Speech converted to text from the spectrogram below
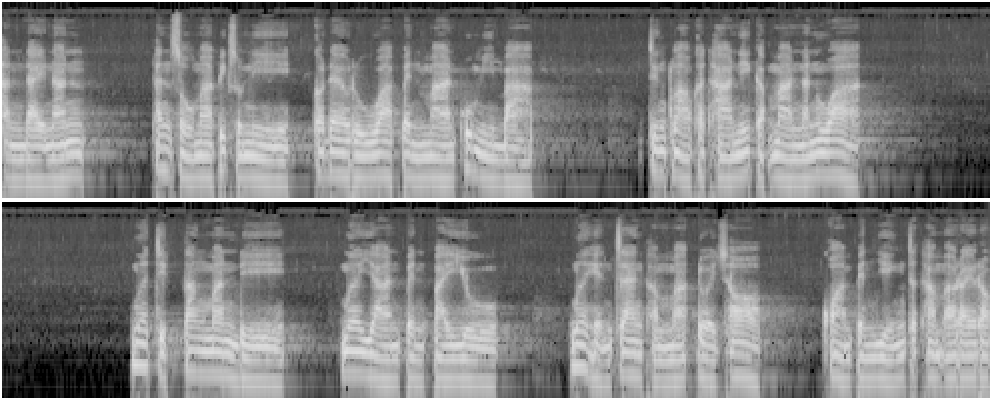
ทันใดนั้น ท่านโสมาภิกษุณีก็ได้รู้ว่าเป็นมารผู้มีบาป จึงกล่าวคาถานี้กับมารนนั้นว่า เมื่อจิตตั้งมั่นดี เมื่อยานเป็นไปอยู่ เมื่อเห็นแจ้งธรรมะโดยชอบ ความเป็นหญิงจะทำอะไรเรา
